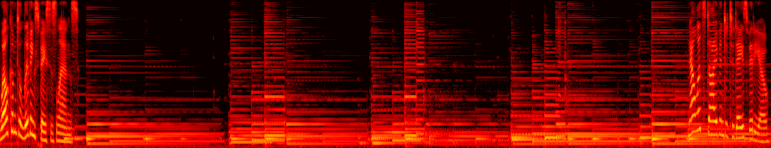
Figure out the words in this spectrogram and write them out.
Welcome to Living Spaces Lens. Now let's dive into today's video.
